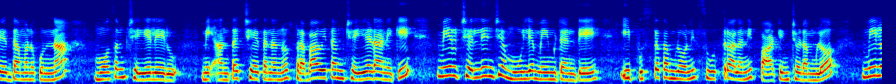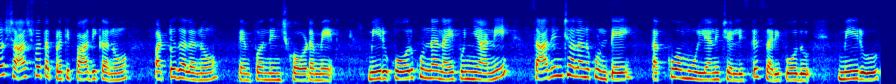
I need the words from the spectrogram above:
చేద్దామనుకున్నా మోసం చేయలేరు. మీ అంతఃచేతనను ప్రభావితం చేయడానికి మీరు చెల్లించే మూల్యం ఏమిటంటే ఈ పుస్తకంలోని సూత్రాలని పాటించడంలో మీలో శాశ్వత ప్రతిపాదికను పట్టుదలను పెంపొందించుకోవడమే. మీరు కోరుకున్న నైపుణ్యాన్ని సాధించాలనుకుంటే తక్కువ మూల్యాన్ని చెల్లిస్తే సరిపోదు. మీరు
